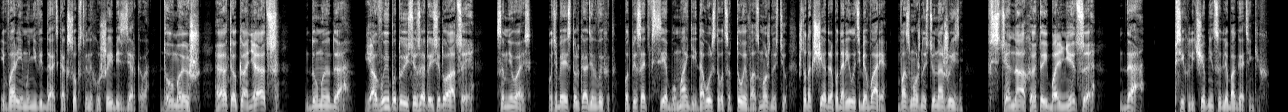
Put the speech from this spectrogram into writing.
и Варе ему не видать, как собственных ушей без зеркала. «Думаешь, это конец?» «Думаю, да. Я выпутаюсь из этой ситуации». «Сомневаюсь. У тебя есть только один выход — подписать все бумаги и довольствоваться той возможностью, что так щедро подарила тебе Варя, возможностью на жизнь». «В стенах этой больницы?» «Да. Психлечебница для богатеньких.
